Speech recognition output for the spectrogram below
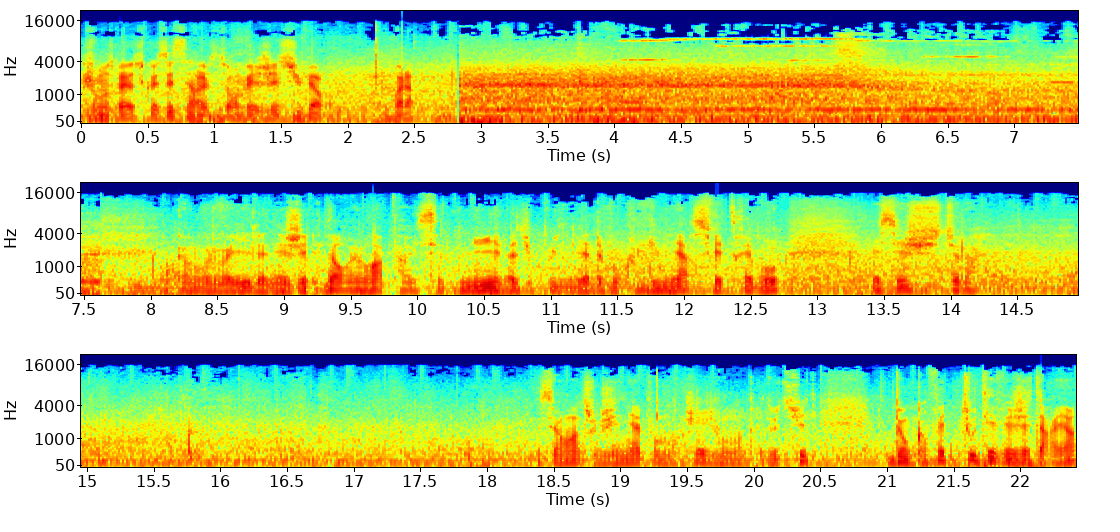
je vous montrerai ce que c'est c'est un restaurant VG super bon voilà comme vous le voyez il a neigé énormément à Paris cette nuit et là du coup il y a beaucoup de lumière ça fait très beau et c'est juste là. C'est vraiment un truc génial pour manger, je vais vous montrer tout de suite. Donc en fait tout est végétarien.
